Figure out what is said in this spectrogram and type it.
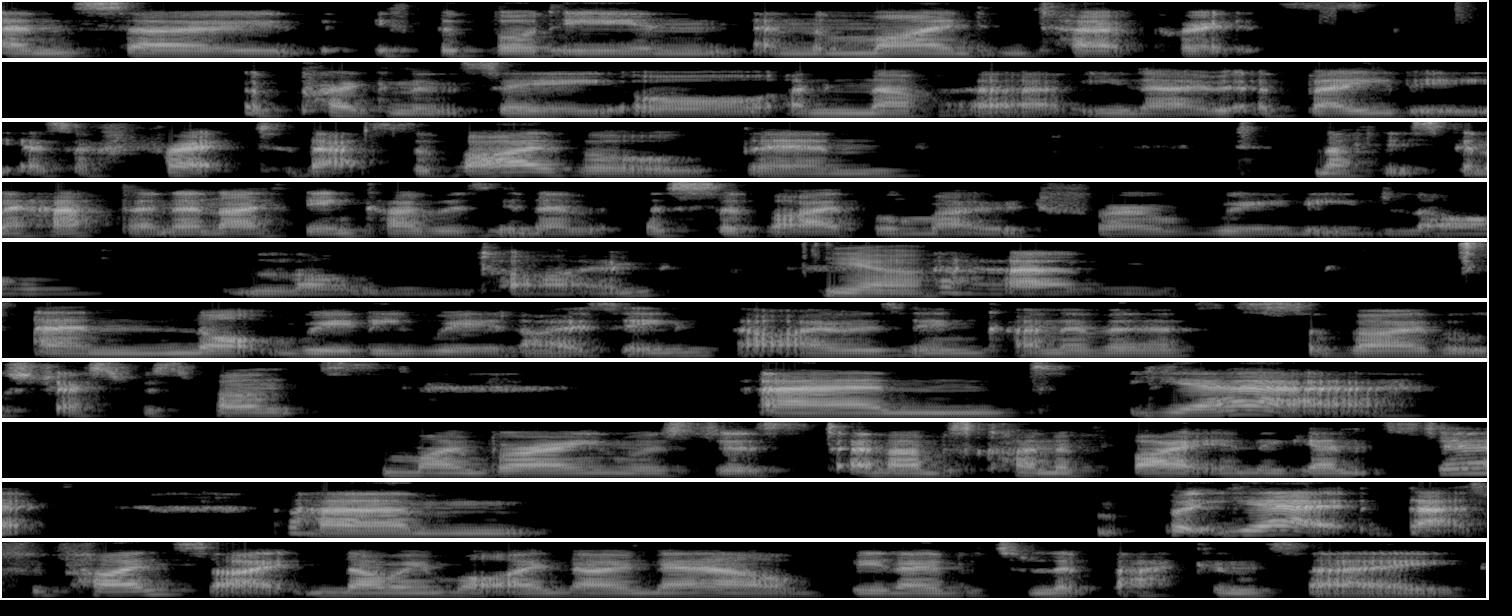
and so, if the body and, and the mind interprets a pregnancy or another, you know, a baby as a threat to that survival, then nothing's going to happen. And I think I was in a, a, survival mode for a really long, long time. Yeah. Um, and not really realizing that I was in kind of a survival stress response. And yeah, my brain was just, and I was kind of fighting against it. Um, but yeah, that's with hindsight, knowing what I know now, being able to look back and say,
